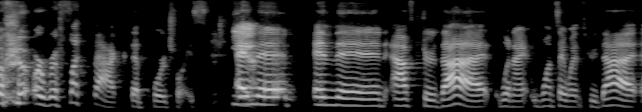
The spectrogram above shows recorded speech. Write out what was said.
or, or, reflect back that poor choice. Yeah. And then and then after that, when I once I went through that,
